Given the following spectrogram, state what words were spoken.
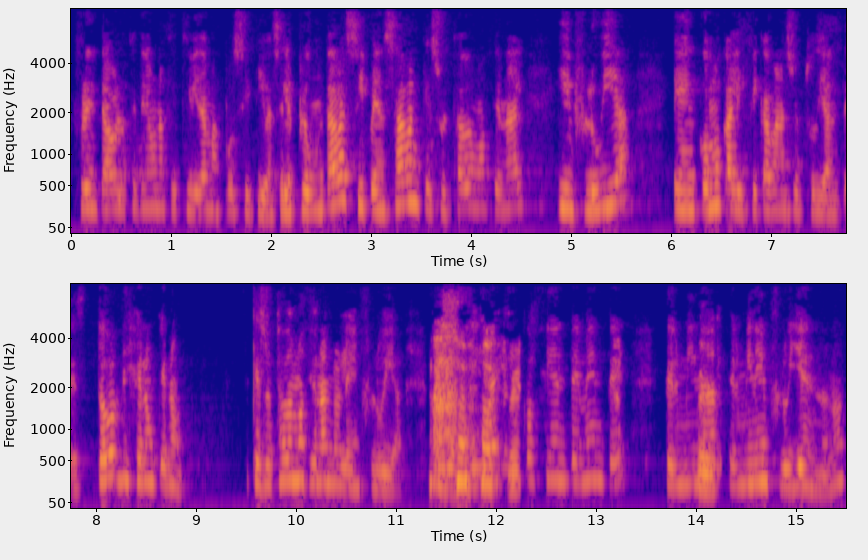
frente a los que tenían una afectividad más positiva. Se les preguntaba si pensaban que su estado emocional influía en cómo calificaban a sus estudiantes. Todos dijeron que no, que su estado emocional no les influía. Pero inconscientemente termina, termina influyendo, ¿no?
